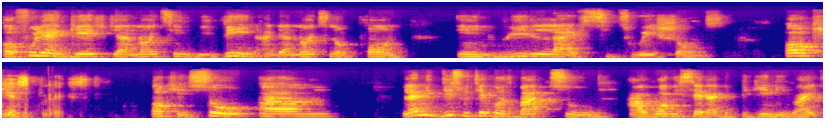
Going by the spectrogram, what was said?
or fully engage the anointing within and the anointing upon in real life situations? Okay. Yes, please. Okay, so um, let me. This will take us back to uh, what we said at the beginning, right?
